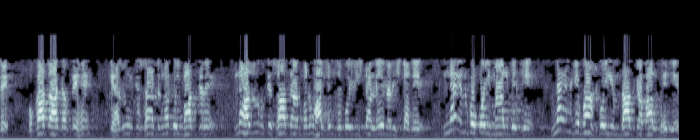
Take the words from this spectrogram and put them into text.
سے مکاتا کرتے ہیں کہ حضور کے ساتھ نہ کوئی بات کرے، نہ حضور کے ساتھ بنو ہاشم سے کوئی رشتہ لے، نہ رشتہ دے، نہ ان کو کوئی مال بیچے نہ ان کے پاس کوئی امداد کا مال بھیجے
